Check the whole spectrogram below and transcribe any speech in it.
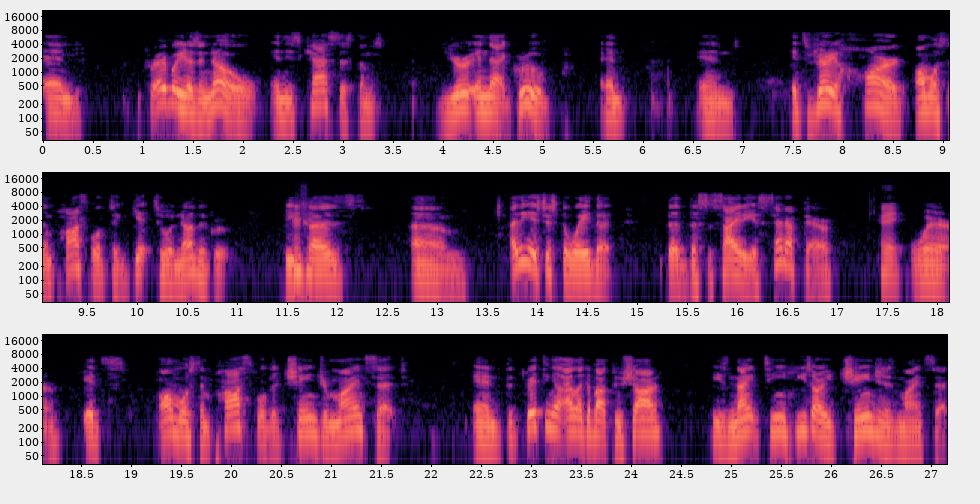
And for everybody who doesn't know, in these caste systems, you're in that group, and and it's very hard, almost impossible, to get to another group because um, I think it's just the way that the the society is set up there, Right. where it's almost impossible to change your mindset. And the great thing I like about Tushaar, he's 19, he's already changing his mindset.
